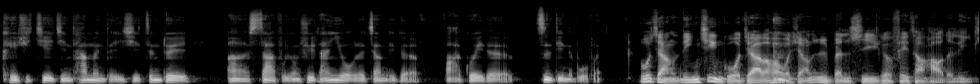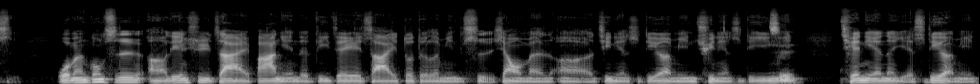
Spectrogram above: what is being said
可以去借鉴他们的一些针对呃 SAF 永续燃油的这样的一个法规的制定的部分？如果讲邻近国家的话，我想日本是一个非常好的例子。我们公司呃连续在八年的 DJSI 都得了名次，像我们呃今年是第二名，去年是第一名。前年呢也是第二名，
